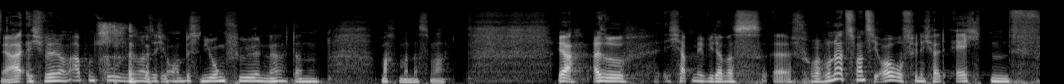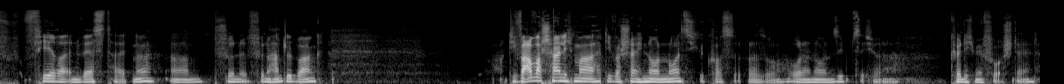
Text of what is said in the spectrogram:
Ja, ich will ab und zu, wenn man sich auch ein bisschen jung fühlen, ne, dann macht man das mal. Ja, also ich habe mir wieder was äh, für 120 Euro finde ich halt echt ein fairer Invest halt, ne? Ähm, für, eine, für eine Handelbank. Die war wahrscheinlich mal, hat die wahrscheinlich 99 gekostet oder so. Oder 79 oder. Könnte ich mir vorstellen.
